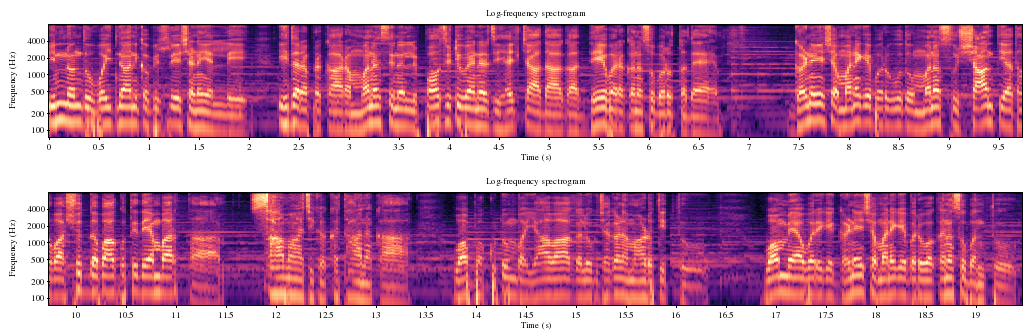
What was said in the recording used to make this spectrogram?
ಇನ್ನೊಂದು ವೈಜ್ಞಾನಿಕ ವಿಶ್ಲೇಷಣೆಯಲ್ಲಿ ಇದರ ಪ್ರಕಾರ ಮನಸ್ಸಿನಲ್ಲಿ ಪಾಸಿಟಿವ್ ಎನರ್ಜಿ ಹೆಚ್ಚಾದಾಗ ದೇವರ ಕನಸು ಬರುತ್ತದೆ. ಗಣೇಶ ಮನೆಗೆ ಬರುವುದು ಮನಸ್ಸು ಶಾಂತಿ ಅಥವಾ ಶುದ್ಧವಾಗುತ್ತಿದೆ ಎಂಬ ಅರ್ಥ. ಸಾಮಾಜಿಕ ಕಥಾನಕ. ಒಬ್ಬ ಕುಟುಂಬ ಯಾವಾಗಲೂ ಜಗಳ ಮಾಡುತ್ತಿತ್ತು. ಒಮ್ಮೆ ಅವರಿಗೆ ಗಣೇಶ ಮನೆಗೆ ಬರುವ ಕನಸು ಬಂತು.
